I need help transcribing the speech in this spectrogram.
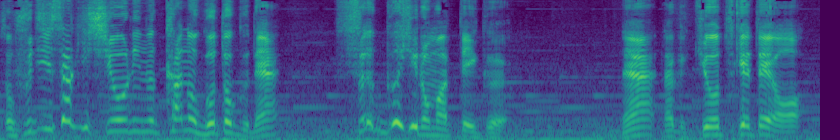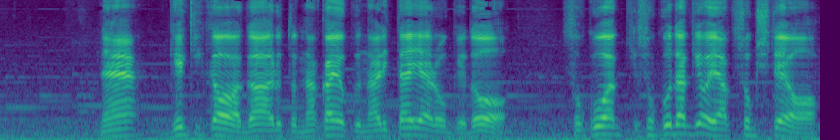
そう、藤崎しおりのかのごとくね、すっぐ広まっていく。ね、だけ気をつけてよ。ね、激川ガールと仲良くなりたいやろうけど、そこは、そこだけは約束してよ。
